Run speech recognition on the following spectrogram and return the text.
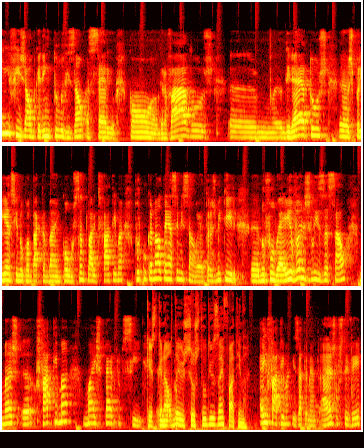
e fiz já um bocadinho de televisão a sério, com gravados, uh, diretos, experiência no contacto também com o Santuário de Fátima, porque o canal tem essa missão, é transmitir, no fundo, é a evangelização, mas Fátima mais perto de si. Que este canal no... tem os seus estúdios em Fátima. Em Fátima, exatamente. A Ângelos TV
